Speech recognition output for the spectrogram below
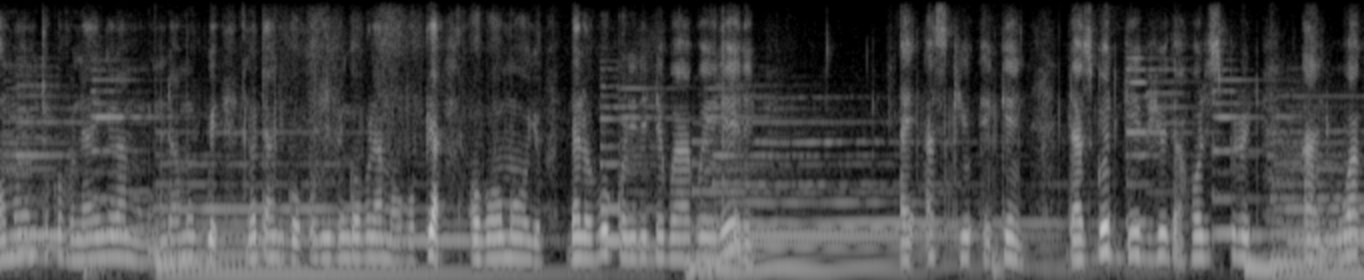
omwoyo omutukuvu nayingira munda mu ggwe n'otandika okulivinga obulamu obupya obw'omwoyo. Ddala oba okoleredde bwa bwereere i ask you again does god give you the holy spirit and work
